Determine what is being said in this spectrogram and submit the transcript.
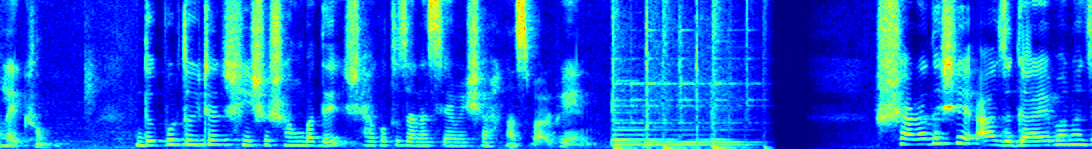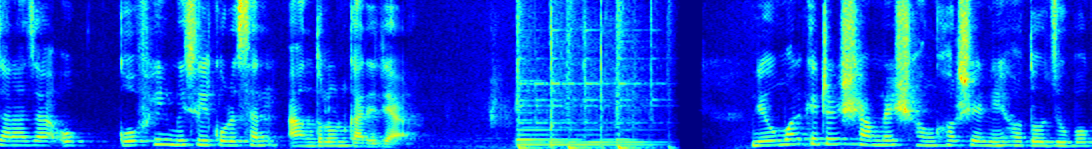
আলাইকুম। দুপুর দুইটার শীর্ষ সংবাদে স্বাগত জানাচ্ছি আমি শাহনাজ পারভিন। সারা দেশে আজ গায়েবানা জানাজা ও কফিন মিছিল করেছেন আন্দোলনকারীরা। নিউ মার্কেটের সামনে সংঘর্ষে নিহত যুবক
